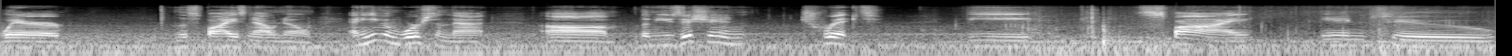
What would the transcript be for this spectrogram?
where the spy is now known, and even worse than that, um, the musician tricked the spy into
